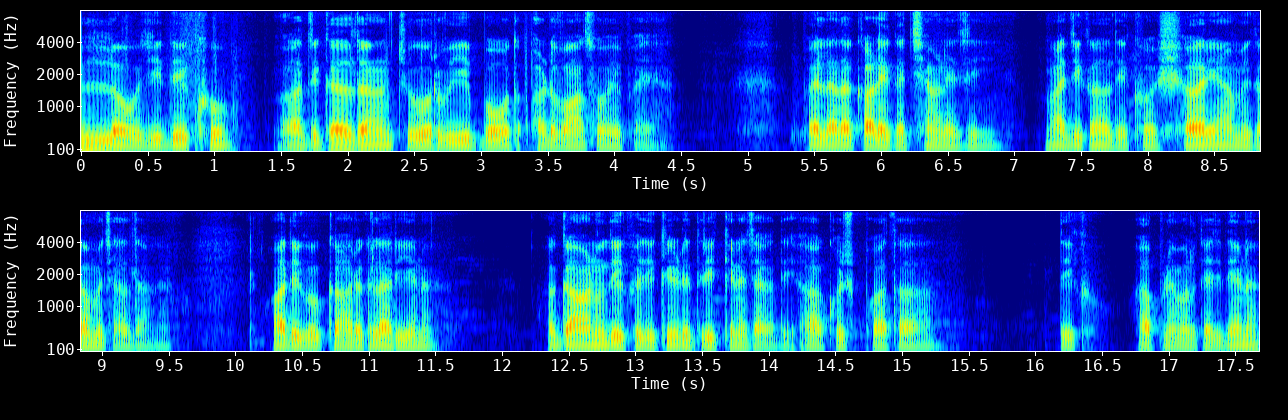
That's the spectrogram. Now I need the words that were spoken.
ਲਓ ਜੀ ਦੇਖੋ ਅੱਜ ਕੱਲ੍ਹ ਤਾਂ ਚੋਰ ਵੀ ਬਹੁਤ ਐਡਵਾਂਸ ਹੋਏ ਪਏ ਆ। ਪਹਿਲਾਂ ਤਾਂ ਕਾਲੇ ਕੱਛਾਂ ਵਾਲੇ ਸੀ ਅੱਜ ਕੱਲ੍ਹ ਦੇਖੋ ਸ਼ਰੇਆਮ ਹੀ ਕੰਮ ਚੱਲਦਾ ਗਾ ਆਹ ਦੇਖੋ ਕਾਰ ਖਿਲਾਰੀ ਹੈ ਨਾ, ਆਹ ਗਾਂ ਨੂੰ ਦੇਖੋ ਜੀ ਕਿਹੜੇ ਤਰੀਕੇ ਨਾਲ ਚੱਕਦੇ, ਆਹ ਕੁਛ ਪਤਾ। ਦੇਖੋ, ਆਪਣੇ ਵੱਲ ਖਿੱਚਦੇ ਹਨ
